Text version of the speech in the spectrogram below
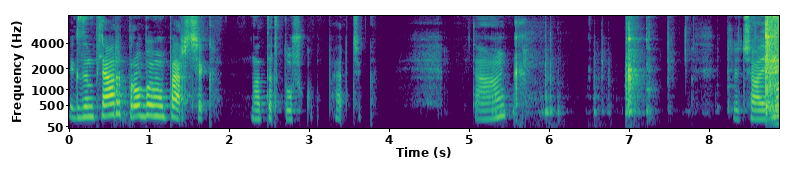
екземпляр. Пробуємо перчик на тертушку. Перчик. Так. Включаємо.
